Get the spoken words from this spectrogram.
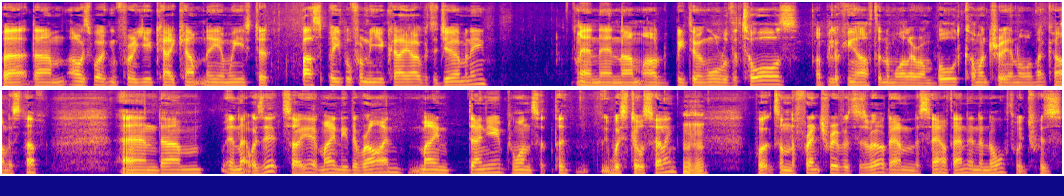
But um, I was working for a UK company, and we used to bus people from the UK over to Germany. And then um, I'd be doing all of the tours. I'd be looking after them while they're on board, commentary and all of that kind of stuff. And um, and that was it. So yeah, mainly the Rhine, main Danube, the ones that the, we're still selling. Mm-hmm. Worked on the French rivers as well, down in the south and in the north, which was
